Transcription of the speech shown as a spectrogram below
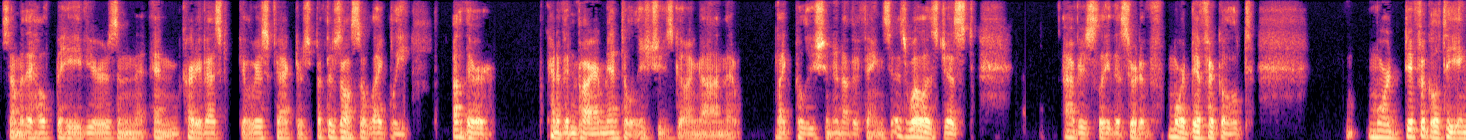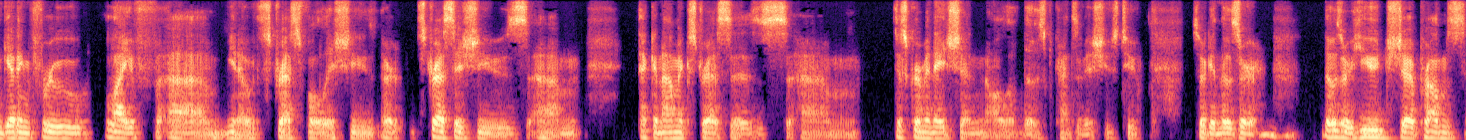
some of the health behaviors and, and cardiovascular risk factors, but there's also likely other kind of environmental issues going on that like pollution and other things, as well as just obviously the sort of more difficult more difficulty in getting through life um, you know stressful issues or stress issues um, economic stresses, um, discrimination, all of those kinds of issues too. So again, those are mm-hmm. those are huge uh, problems.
